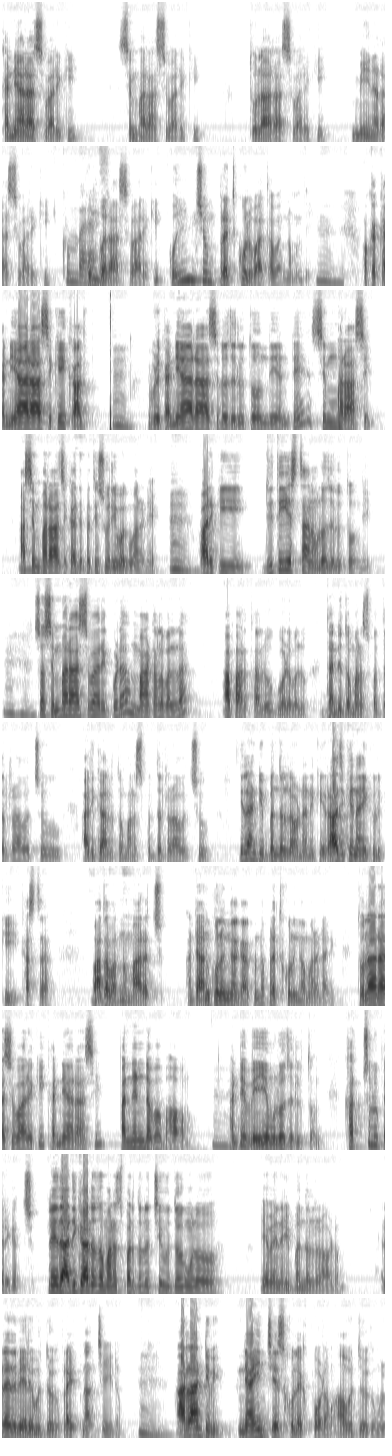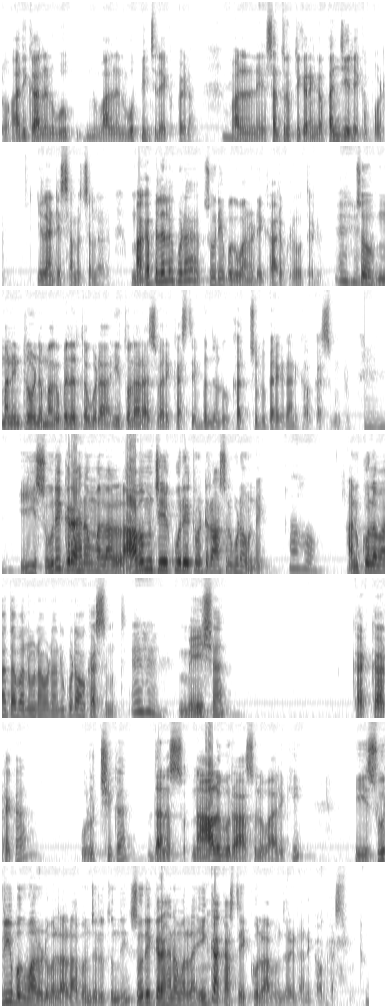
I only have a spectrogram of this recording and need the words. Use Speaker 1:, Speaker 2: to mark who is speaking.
Speaker 1: కన్యారాశి వారికి సింహరాశి వారికి తులారాశి వారికి మీనరాశి వారికి
Speaker 2: కుంభరాశి.
Speaker 1: వారికి కొంచెం ప్రతికూల వాతావరణం ఉంది. ఒక కన్యారాశికే కాదు. ఇప్పుడు కన్యారాశిలో జరుగుతోంది అంటే సింహరాశి. ఆ సింహరాశికి అధిపతి సూర్య భగవానుడే. వారికి ద్వితీయ స్థానంలో జరుగుతోంది. సో సింహరాశి వారికి కూడా మాటల వల్ల అపార్థాలు గొడవలు తండ్రితో మనస్పర్ధలు రావచ్చు అధికారులతో మనస్పర్ధలు రావచ్చు. ఇలాంటి ఇబ్బందులు రావడానికి రాజకీయ నాయకులకి కాస్త వాతావరణం మారచ్చు. అంటే అనుకూలంగా కాకుండా ప్రతికూలంగా మారడానికి. తులారాశి వారికి కన్యారాశి పన్నెండవ భావం. అంటే వ్యయములో జరుగుతుంది. ఖర్చులు పెరగచ్చు. లేదా అధికారులతో మనస్పర్ధలు వచ్చి ఉద్యోగంలో ఏమైనా ఇబ్బందులు రావడం లేదా వేరే ఉద్యోగ ప్రయత్నాలు చేయడం. అలాంటివి న్యాయం చేసుకోలేకపోవడం ఆ ఉద్యోగంలో. అధికారులను వాళ్ళని ఒప్పించలేకపోవడం వాళ్ళని సంతృప్తికరంగా పనిచేయలేకపోవడం. ఇలాంటి సమస్యలు మగపిల్లలు కూడా సూర్య భగవానుడే కారకుడు అవుతాడు. సో మన ఇంట్లో ఉండే మగపిల్లలతో కూడా ఈ తులారాశి వారికి కాస్త ఇబ్బందులు ఖర్చులు పెరగడానికి అవకాశం ఉంటుంది. ఈ సూర్యగ్రహణం వల్ల లాభం చేకూరేటువంటి రాసులు కూడా ఉన్నాయి. అనుకూల వాతావరణం రావడానికి కూడా అవకాశం ఉంది. మేష కర్కాటక వృచ్చిక ధనస్సు నాలుగు రాసుల వారికి ఈ సూర్య భగవానుడి వల్ల లాభం జరుగుతుంది. సూర్యగ్రహణం వల్ల ఇంకా కాస్త ఎక్కువ లాభం జరగడానికి అవకాశం ఉంటుంది.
